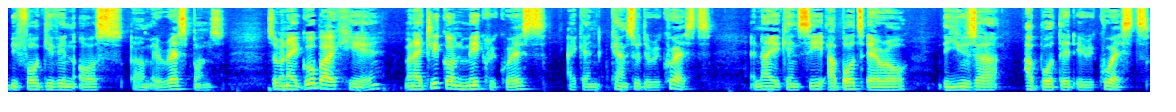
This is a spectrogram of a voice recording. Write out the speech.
before giving us um, a response. So when I go back here, when I click on make request, I can cancel the request. And now you can see abort error, the user aborted a request.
